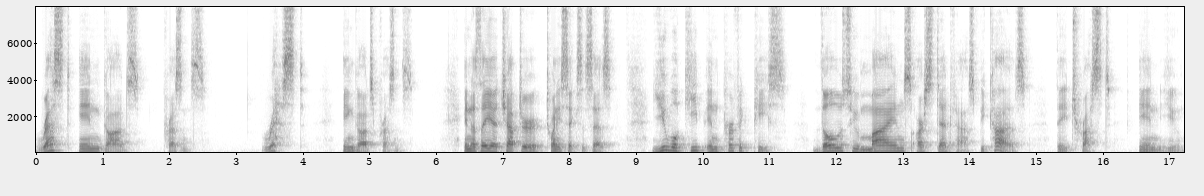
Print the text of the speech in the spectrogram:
rest in God's presence. Rest in God's presence. In Isaiah chapter 26, it says, You will keep in perfect peace those whose minds are steadfast because they trust in you.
